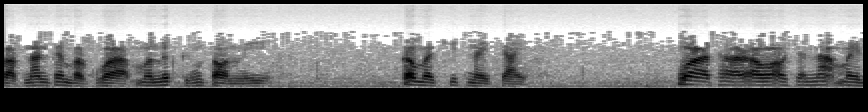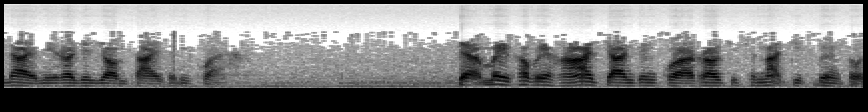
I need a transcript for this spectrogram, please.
บับนั้นท่านบอกว่ามานึกถึงตอนนี้ ก็มาคิดในใจ ว่าถ้าเราเอาชนะไม่ได้นี่เราจะยอมตายซะดีกว่า จะไม่เข้าไปหาอาจารย์จนกว่าเราจะชนะจิตเบื้องตน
